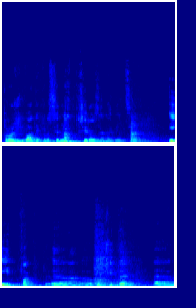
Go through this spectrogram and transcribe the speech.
prožívat jako prostě nadpřirozené věci. I fakt uh, určité uh,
